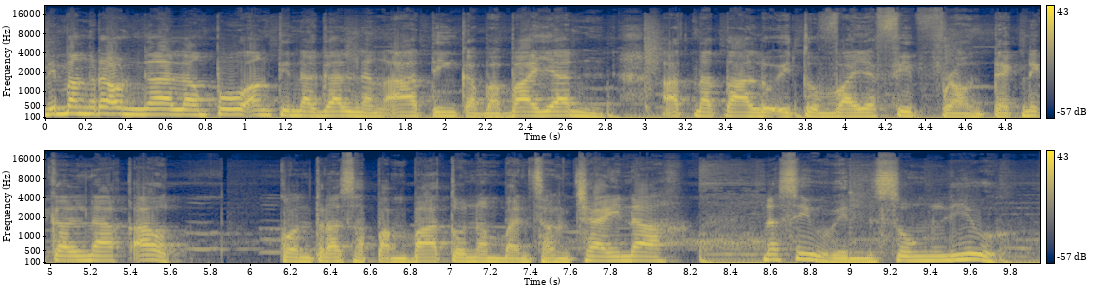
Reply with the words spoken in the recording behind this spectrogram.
Limang round nga lang po ang tinagal ng ating kababayan at natalo ito via 5th round technical knockout kontra sa pambato ng bansang China na si Winsong Liu.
